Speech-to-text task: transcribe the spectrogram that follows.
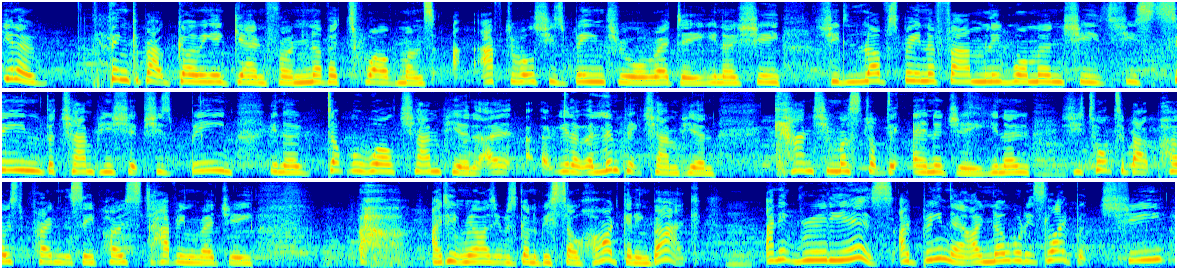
you know, think about going again for another 12 months. After all she's been through already, you know, she she loves being a family woman. She, she's seen the championship. She's been, you know, double world champion, uh, uh, you know, Olympic champion. Can she muster up the energy? You know, she talked about post-pregnancy, post having Reggie. I didn't realize it was going to be so hard getting back. Mm. And it really is. I've been there. I know what it's like. But she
